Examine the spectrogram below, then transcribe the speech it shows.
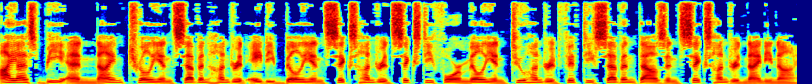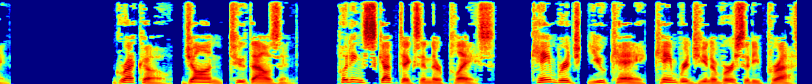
ISBN 9780664257699. Greco, John 2000. Putting Skeptics in Their Place. Cambridge, UK, Cambridge University Press.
